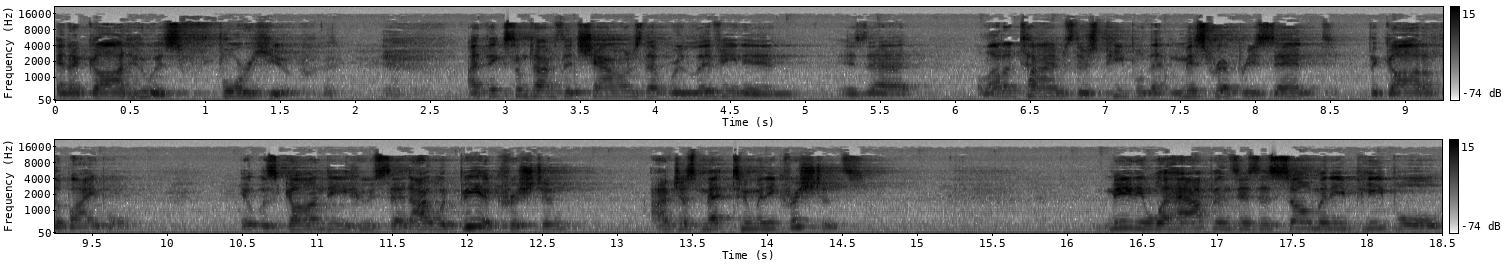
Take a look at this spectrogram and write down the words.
and a God who is for you. I think sometimes the challenge that we're living in is that a lot of times there's people that misrepresent the God of the Bible. It was Gandhi who said, I would be a Christian, I've just met too many Christians. Meaning, what happens is, is so many people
